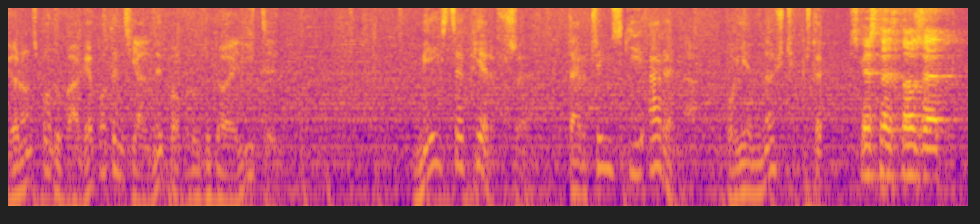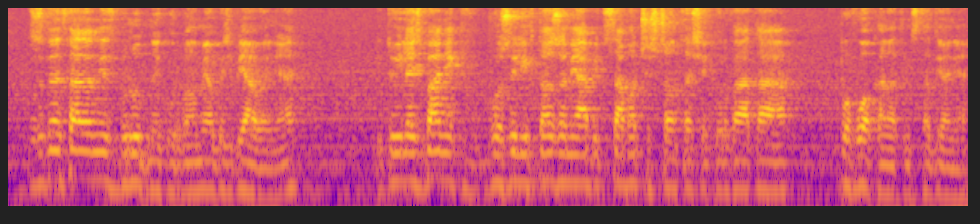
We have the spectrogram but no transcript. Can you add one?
biorąc pod uwagę potencjalny powrót do elity. Miejsce pierwsze. Tarczyński Arena. Pojemność 4... Śmieszne jest to, że, że ten stadion jest brudny, kurwa, on miał być biały, nie? I tu ileś baniek włożyli w to, że miała być samo czyszcząca się, kurwa, ta powłoka na tym stadionie.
